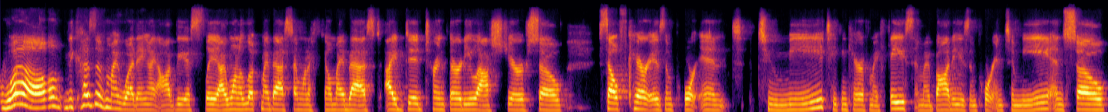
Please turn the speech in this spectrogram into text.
Well, because of my wedding, I obviously I want to look my best. I want to feel my best. I did turn 30 last year, so self-care is important to me. Taking care of my face and my body is important to me. And so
